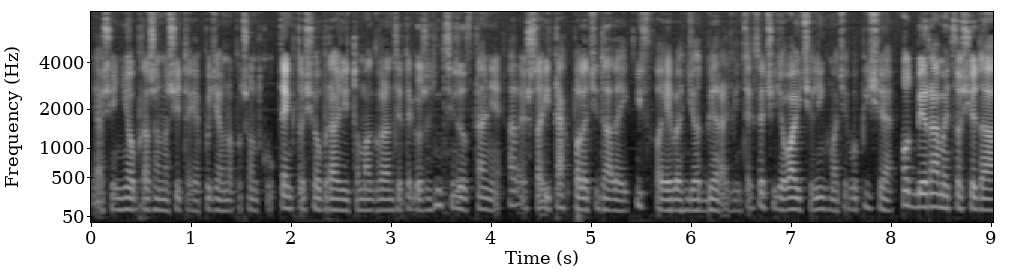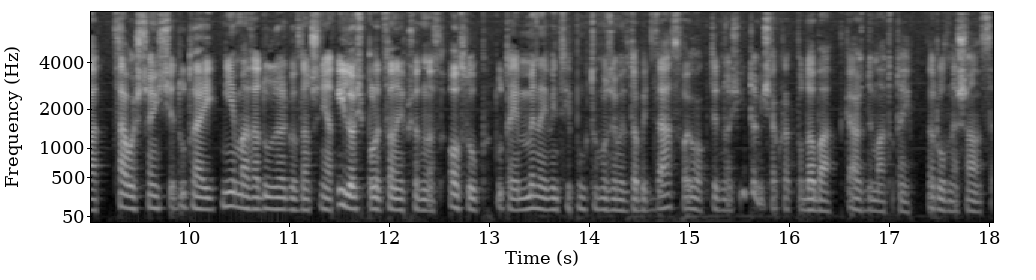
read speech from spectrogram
ja się nie obrażam na siebie, tak jak powiedziałem na początku. Ten, kto się obrazi, to ma gwarancję tego, że nic nie dostanie, a reszta i tak poleci dalej i swoje będzie odbierać. Więc jak chcecie, działajcie, link macie w opisie. Odbieramy co się da. Całe szczęście tutaj nie ma za dużego znaczenia ilość poleconych przez nas osób. Tutaj my najwięcej punktów możemy zdobyć za swoją aktywność i to mi się akurat podoba. Każdy ma tutaj równe szanse.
